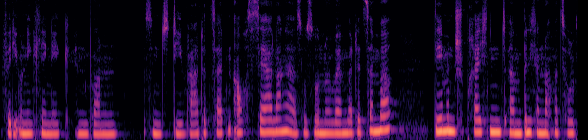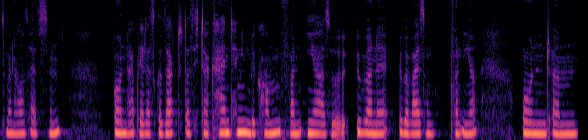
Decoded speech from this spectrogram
für die Uniklinik in Bonn sind die Wartezeiten auch sehr lange, also so November, Dezember. Dementsprechend ähm, bin ich dann nochmal zurück zu meiner Hausärztin und habe ihr das gesagt, dass ich da keinen Termin bekomme von ihr, also über eine Überweisung von ihr. Und ähm,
